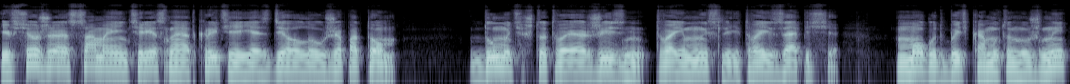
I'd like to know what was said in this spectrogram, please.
И все же самое интересное открытие я сделала уже потом. Думать, что твоя жизнь, твои мысли и твои записи могут быть кому-то нужны,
